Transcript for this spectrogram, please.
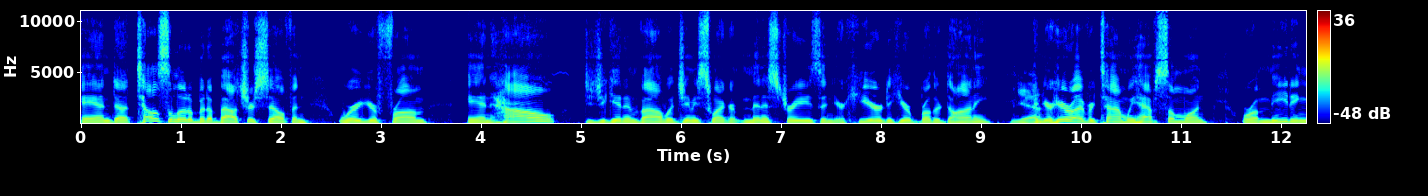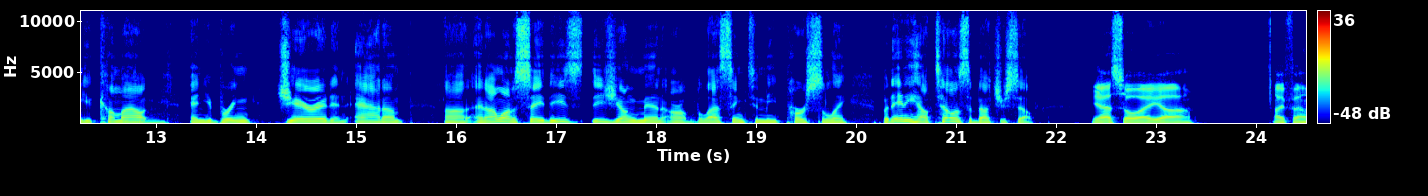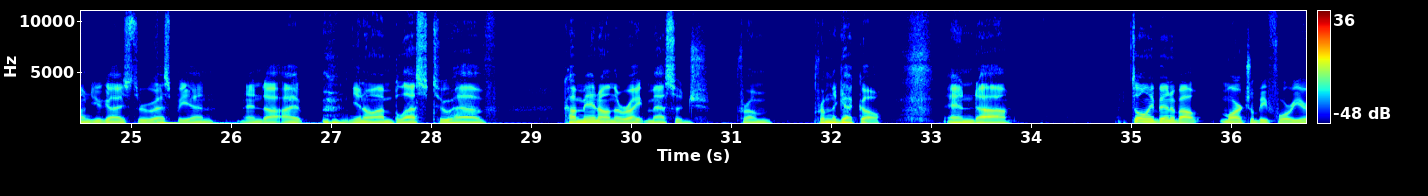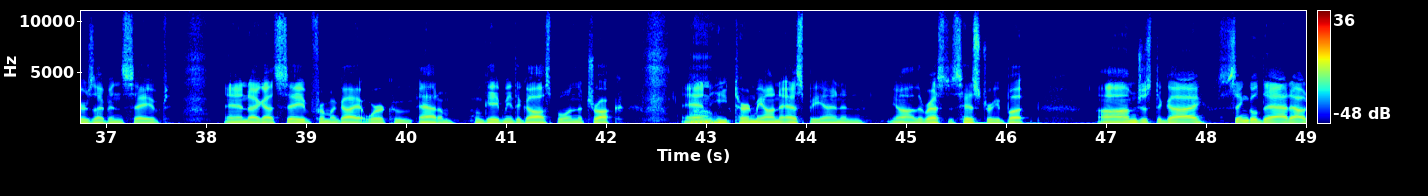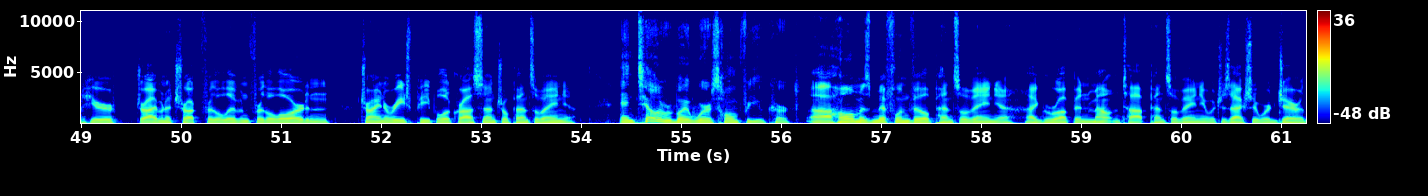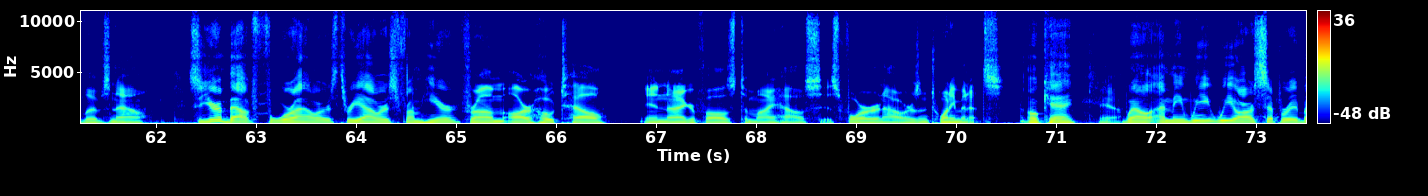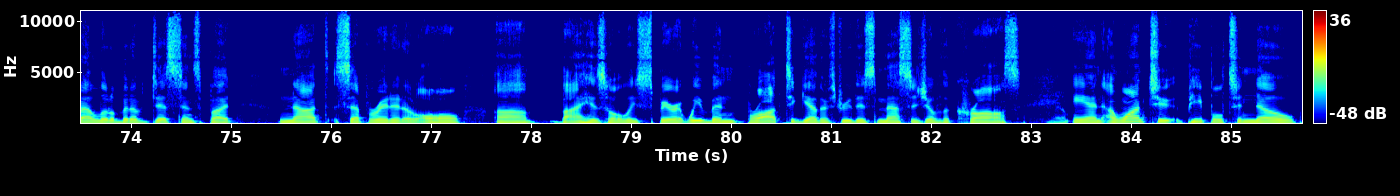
And uh, tell us a little bit about yourself and where you're from, and how did you get involved with Jimmy Swaggart Ministries? And you're here to hear Brother Donnie. Yeah. And you're here every time we have someone or a meeting. You come out Mm-hmm. and you bring Jared and Adam. Uh, and I want to say these these young men are a blessing to me personally. But anyhow, tell us about yourself. Yeah, so I uh, I found you guys through SBN, and uh, I, you know, I'm blessed to have come in on the right message from from the get go, and uh, it's only been about March will be four years I've been saved, and I got saved from a guy at work who Adam who gave me the gospel in the truck, and he turned me on to SBN, and you know the rest is history. But uh, I'm just a guy, single dad out here driving a truck for the living for the Lord, and trying to reach people across central Pennsylvania. And tell everybody where's home for you, Kirk. Uh, home is Mifflinville, Pennsylvania. I grew up in Mountaintop, Pennsylvania, which is actually where Jared lives now. So you're about four hours, three hours from here. From our hotel in Niagara Falls to my house is four hours and 20 minutes. Okay. Yeah. Well, I mean, we we are separated by a little bit of distance, but not separated at all uh, by His Holy Spirit. We've been brought together through this message of the cross, and I want to people to know,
